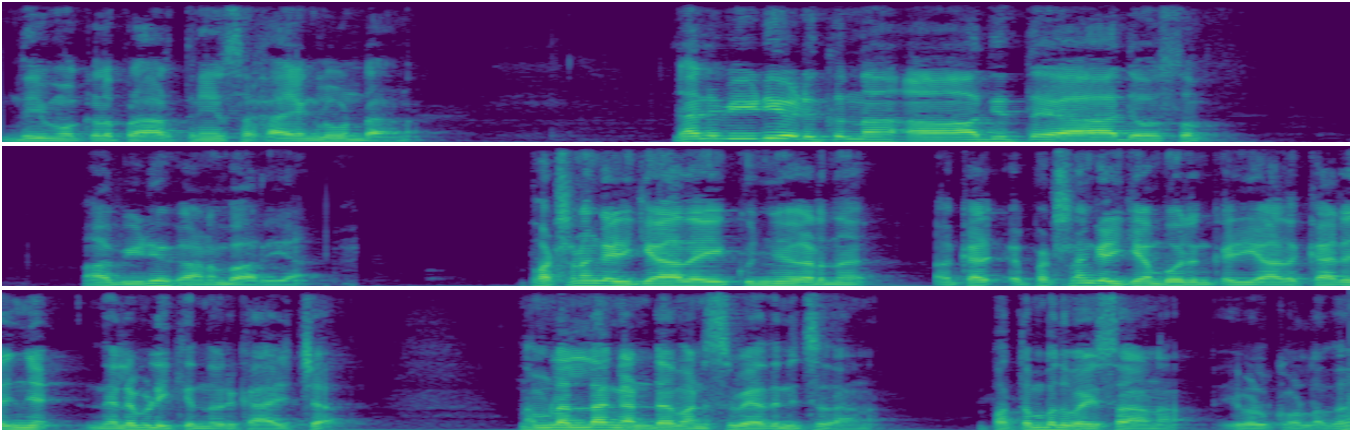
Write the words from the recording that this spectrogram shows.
ദൈവമക്കളുടെ പ്രാർത്ഥനയും സഹായങ്ങളും കൊണ്ടാണ്. ഞാൻ വീഡിയോ എടുക്കുന്ന ആദ്യത്തെ ആ ദിവസം ആ വീഡിയോ കാണുമ്പോൾ അറിയാം. ഭക്ഷണം കഴിക്കാതെ ഈ കുഞ്ഞ് കിടന്ന് ഭക്ഷണം കഴിക്കാൻ പോലും കഴിയാതെ കരഞ്ഞ് നിലവിളിക്കുന്ന ഒരു കാഴ്ച നമ്മളെല്ലാം കണ്ട് മനസ്സ് വേദനിച്ചതാണ്. പത്തൊമ്പത് വയസ്സാണ് ഇവൾക്കുള്ളത്.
